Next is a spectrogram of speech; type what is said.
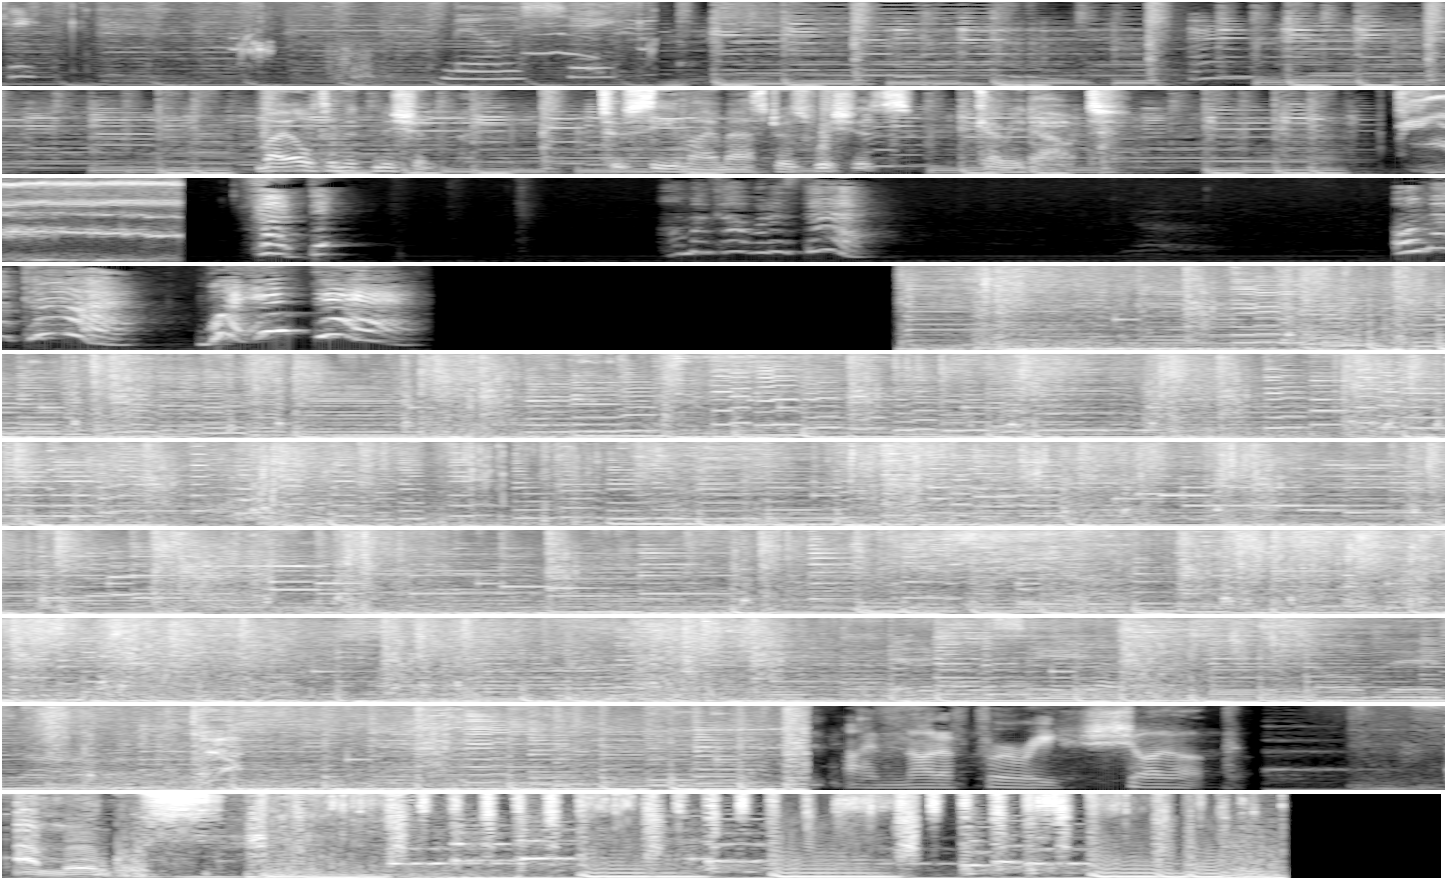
cake. Milkshake. My ultimate mission to see my master's wishes carried out. God da- Oh my god, what is that? Oh my god! What is that? I'm not a furry. Shut up. Amogus.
